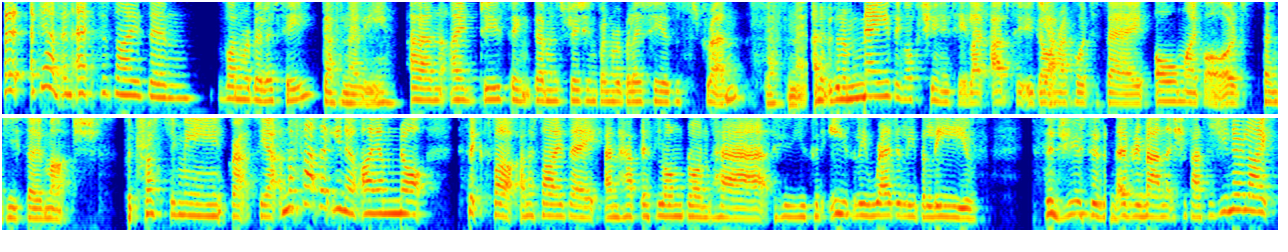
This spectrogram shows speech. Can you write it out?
but again an exercise in vulnerability Definitely. and i do think demonstrating vulnerability is a strength Definitely. and it was an amazing opportunity, like absolutely go on record to say, oh my God, thank you so much for trusting me, Grazia. And the fact that, you know, I am not six foot and a size eight and have this long blonde hair who you could easily, readily believe seduces every man that she passes. You know, like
